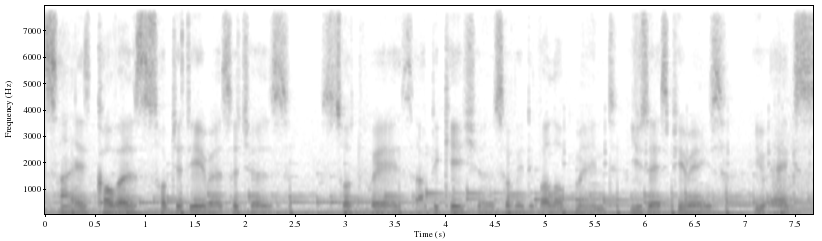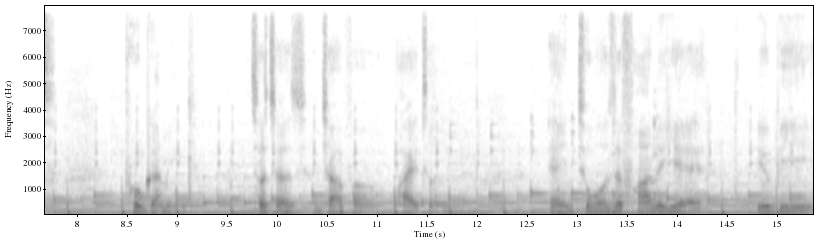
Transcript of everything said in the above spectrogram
science covers subject areas such as software applications, software development, user experience, UX, programming, such as Java, Python. And towards the final year, you'll be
